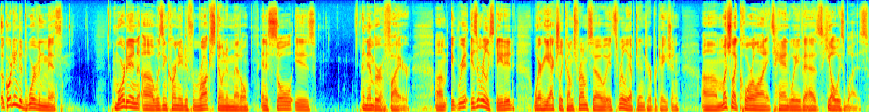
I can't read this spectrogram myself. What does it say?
according to dwarven myth, Morden uh, was incarnated from rock, stone, and metal, and his soul is an ember of fire. Um, it re- isn't really stated where he actually comes from, so it's really up to interpretation. Um, much like Corellon, it's hand wave as he always was,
